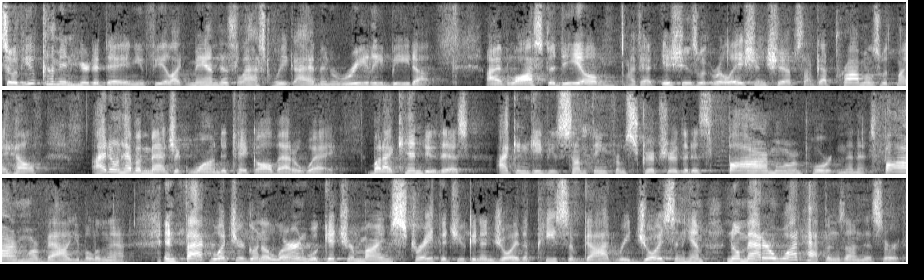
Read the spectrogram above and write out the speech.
So if you've come in here today and you feel like, man, this last week I have been really beat up. I've lost a deal. I've had issues with relationships. I've got problems with my health. I don't have a magic wand to take all that away. But I can do this. I can give you something from Scripture that is far more important than that, far more valuable than that. In fact, what you're going to learn will get your mind straight that you can enjoy the peace of God, rejoice in Him, no matter what happens on this earth,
